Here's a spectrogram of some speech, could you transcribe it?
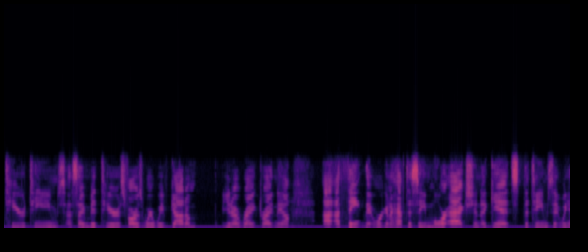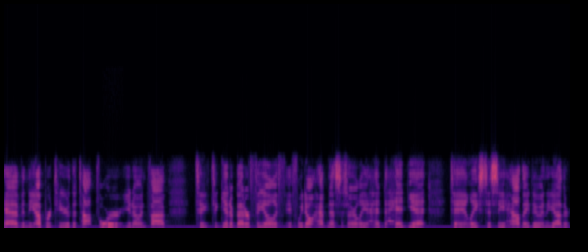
tier teams, I say mid tier as far as where we've got them, you know, ranked right now. Mm-hmm. I, I think that we're going to have to see more action against the teams that we have in the upper tier, the top four, you know, and five, to, to get a better feel if, if we don't have necessarily a head to head yet to at least to see how they do in the other.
